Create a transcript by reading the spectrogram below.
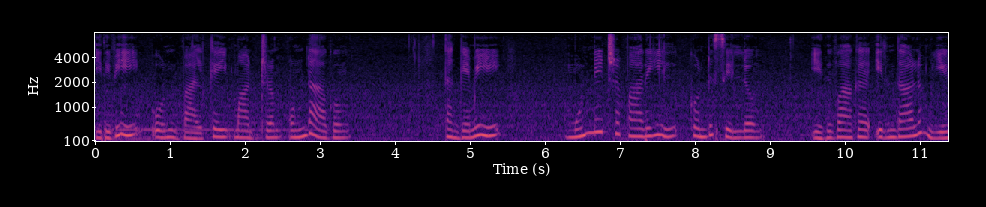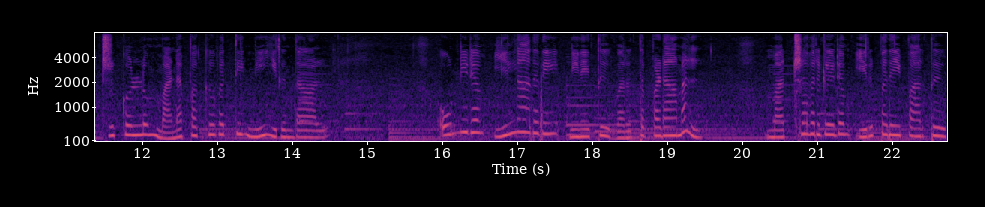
இதுவே உன் வாழ்க்கை மாற்றம் உண்டாகும். தங்கமே முன்னேற்ற பாதையில் கொண்டு செல்லும். எதுவாக இருந்தாலும் ஏற்றுக்கொள்ளும் மனப்பக்குவத்தில் நீ இருந்தால். உன்னிடம் இல்லாததை நினைத்து வருத்தப்படாமல் மற்றவர்களிடம் இருப்பதை பார்த்து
